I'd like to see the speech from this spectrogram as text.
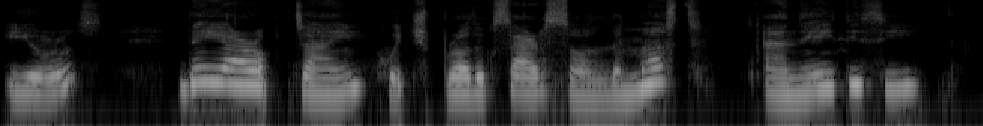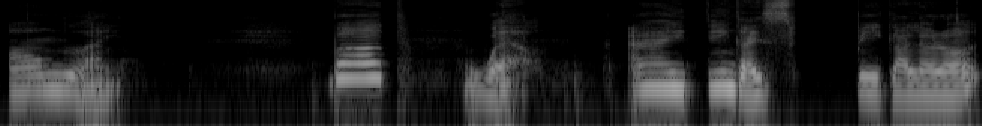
years they are obtained, which products are sold the most, and etc. online. But, well, I think I speak a lot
